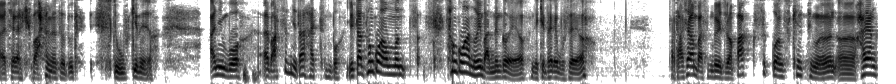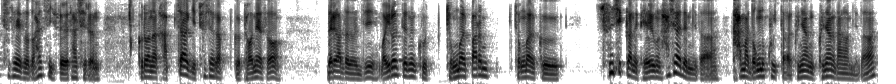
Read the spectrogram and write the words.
아, 제가 이렇게 말하면서도 좀 웃기네요. 아니 뭐 아, 맞습니다. 하여튼 뭐 일단 성공하면 서- 성공한 놈이 맞는 거예요. 이제 기다려 보세요. 자 다시 한 번 말씀드리지만 박스권 스캘핑은 어, 하향 추세에서도 할 수 있어요. 사실은 그러나 갑자기 추세가 그 변해서 내려간다든지 뭐 이럴 때는 그 정말 빠른 정말 그 순식간에 대응을 하셔야 됩니다. 가만 넉넉고 있다가 그냥 그냥 당합니다.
